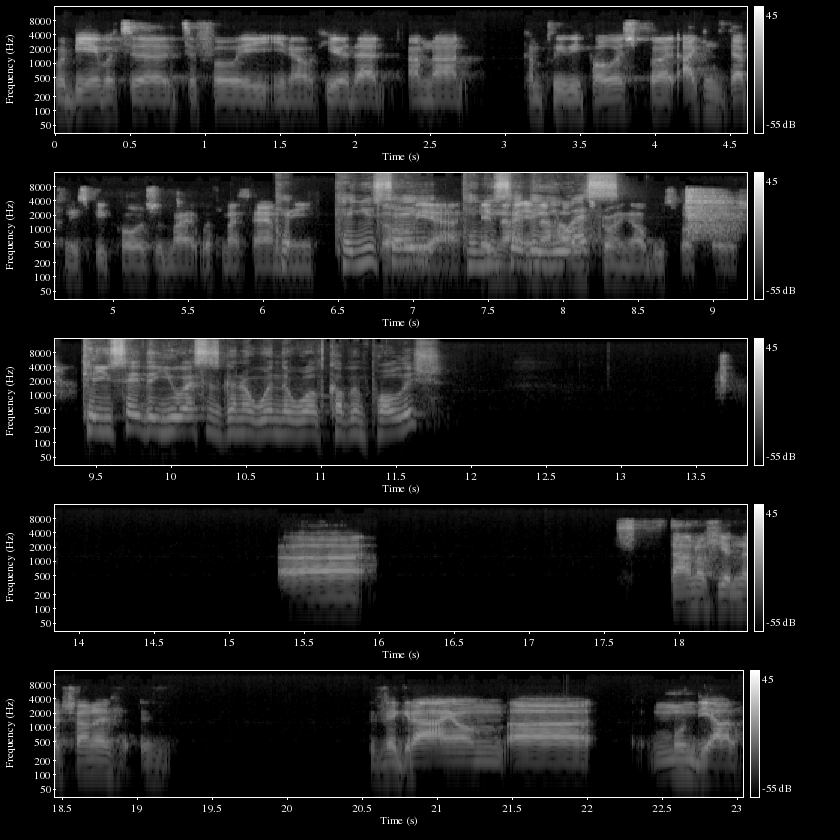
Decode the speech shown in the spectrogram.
would be able to to fully you know hear that I'm not completely Polish, but I can definitely speak Polish with my with my family. can you So, say- Yeah, can you in the, say in the the US growing up we spoke Polish. Can you say the U.S. is going to win the World Cup in Polish? Uh, Stanów Zjednoczonych wygrają uh, mundial.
